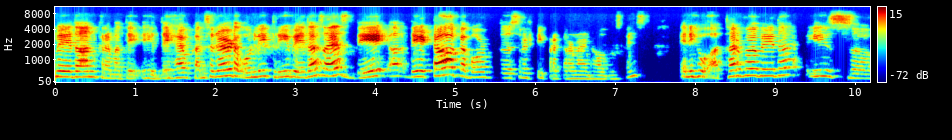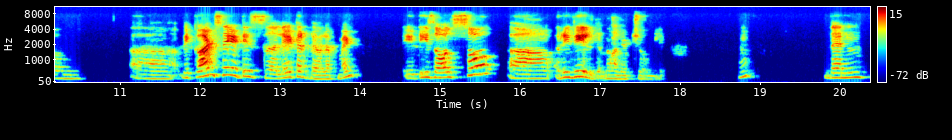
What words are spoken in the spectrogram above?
Vedan Kramate, they have considered only three Vedas as they uh, they talk about the Srishti Prakarana and all those things. Anywho, Atharva Veda is um, uh, we can't say it is uh, later development. It is also uh, revealed knowledge only. Hmm? Then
